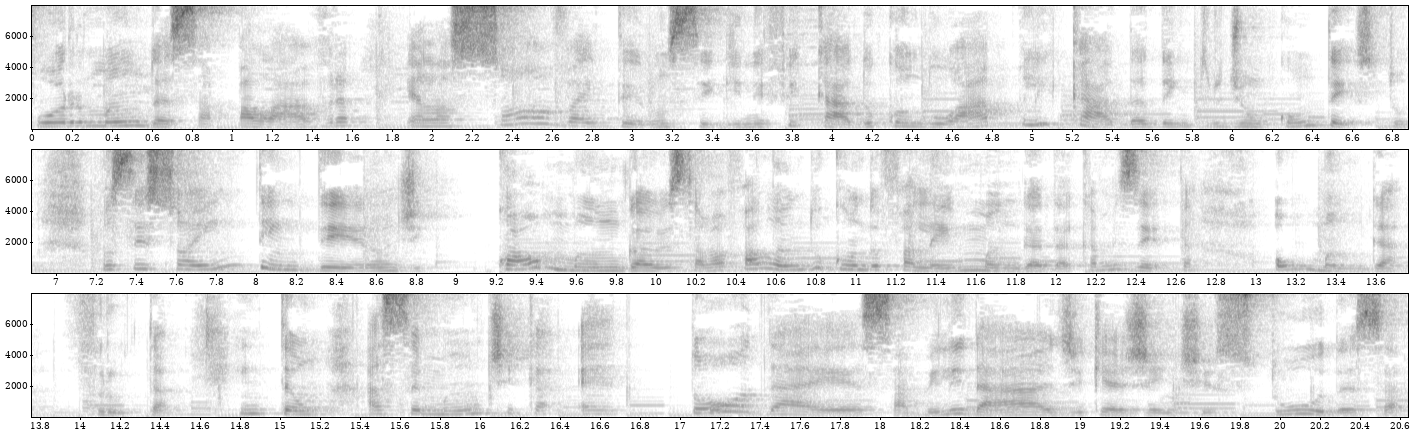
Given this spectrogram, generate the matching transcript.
formando essa palavra, ela só vai ter um significado quando aplicada dentro de um contexto. Vocês só entenderam de qual manga eu estava falando quando eu falei manga da camiseta ou manga fruta. Então, a semântica é toda essa habilidade que a gente estuda, essa,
